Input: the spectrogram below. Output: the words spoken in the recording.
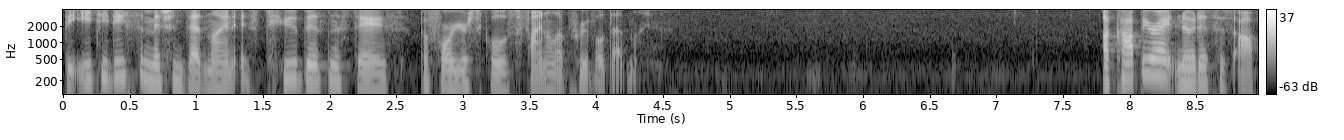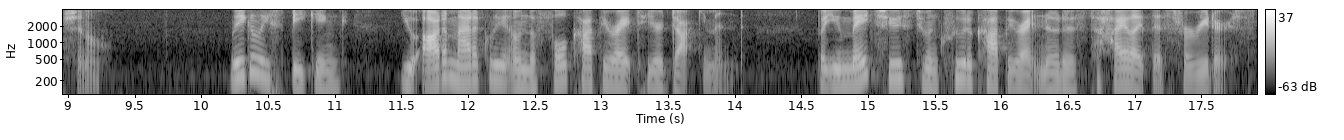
the ETD submission deadline is two business days before your school's final approval deadline. A copyright notice is optional. Legally speaking, you automatically own the full copyright to your document, but you may choose to include a copyright notice to highlight this for readers.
